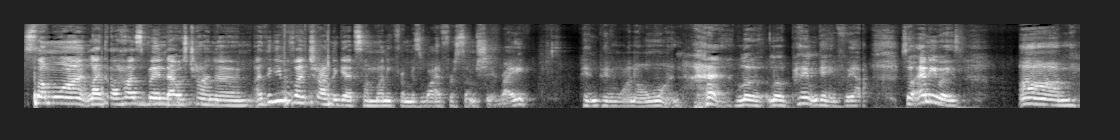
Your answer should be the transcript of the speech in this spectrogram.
someone like a husband that was trying to I think he was like trying to get some money from his wife or some shit, right? Pimping one on one, little little pimp game for y'all. So, anyways, um,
